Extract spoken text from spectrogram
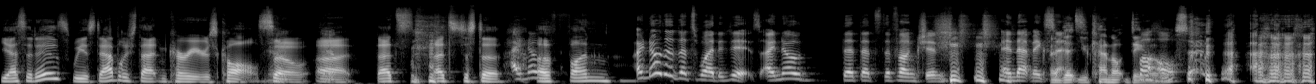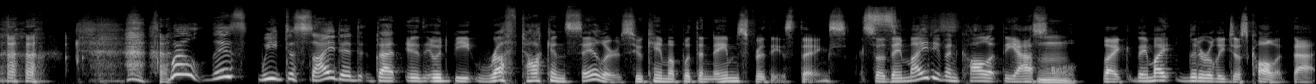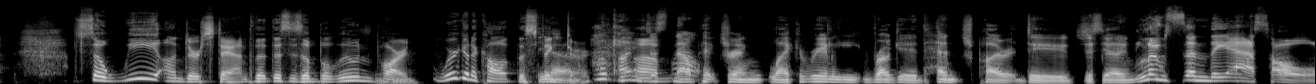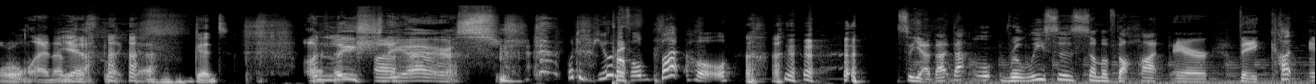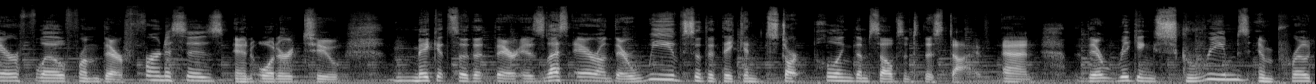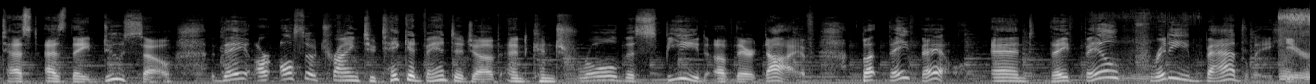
Yes, it is. We established that in Courier's call. So uh, that's that's just a I know a fun. I know that that's what it is. I know that that's the function and that makes and sense. yet you cannot deal but with also Well, Liz, we decided that it, it would be rough talking sailors who came up with the names for these things. So they might even call it the asshole. Like they might literally just call it that. So we understand that this is a balloon part. We're going to call it the sphincter. Okay. I'm just Um, now Well- picturing like a really rugged hench pirate dude just yelling, "Loosen the asshole!" And I'm Yeah. just like, yeah, good. Unleash Uh, the ass. What a beautiful butthole. So yeah, that that releases some of the hot air. They cut airflow from their furnaces in order to make it so that there is less air on their weave so that they can start pulling themselves into this dive. And their rigging screams in protest as they do so. They are also trying to take advantage of and control the speed of their dive, but they fail and they fail pretty badly here.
